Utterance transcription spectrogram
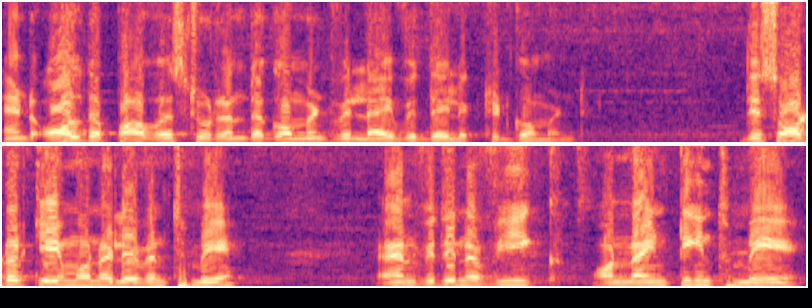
and all the powers to run the government will lie with the elected government. This order came on 11th May and within a week on 19th May,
